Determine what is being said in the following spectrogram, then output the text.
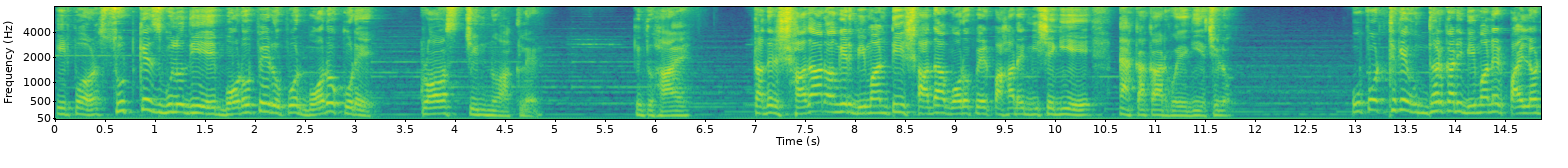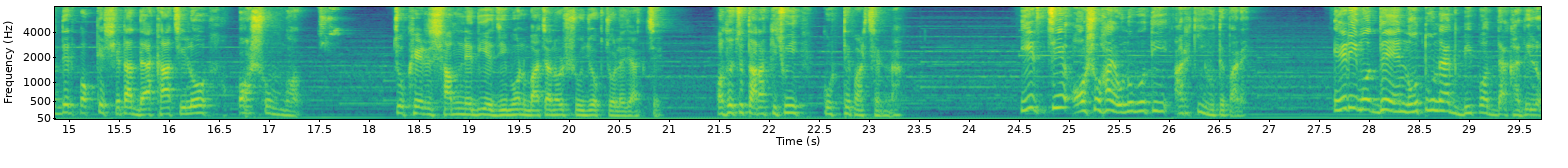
এরপর সুটকেসগুলো দিয়ে বরফের ওপর বড় করে ক্রস চিহ্ন আঁকলেন। কিন্তু হায়, তাদের সাদা রঙের বিমানটি সাদা বরফের পাহাড়ে মিশে গিয়ে একাকার হয়ে গিয়েছিল। উপর থেকে উদ্ধারকারী বিমানের পাইলটদের পক্ষে সেটা দেখা ছিল অসম্ভব। চোখের সামনে দিয়ে জীবন বাঁচানোর সুযোগ চলে যাচ্ছে। অথচ তারা কিছুই করতে পারছেন না। এর চেয়ে অসহায় অনুভূতি আর কি হতে পারে? এরই মধ্যে নতুন এক বিপদ দেখা দিল।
